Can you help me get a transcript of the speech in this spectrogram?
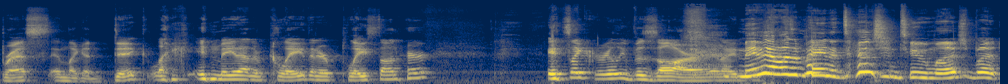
breasts and like a dick, like in made out of clay that are placed on her. It's like really bizarre. And I. Maybe I wasn't paying attention too much, but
